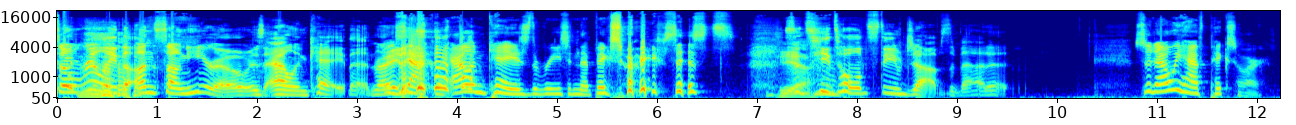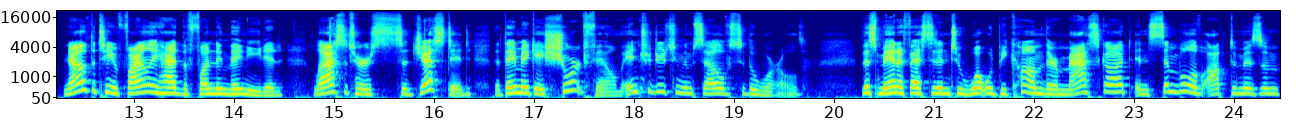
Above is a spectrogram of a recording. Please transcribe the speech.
so really, the unsung hero is Alan Kay, then, right? Exactly. Alan Kay is the reason that Pixar exists. Yeah. Since he told Steve Jobs about it. So now we have Pixar. Now that the team finally had the funding they needed, Lasseter suggested that they make a short film introducing themselves to the world. This manifested into what would become their mascot and symbol of optimism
